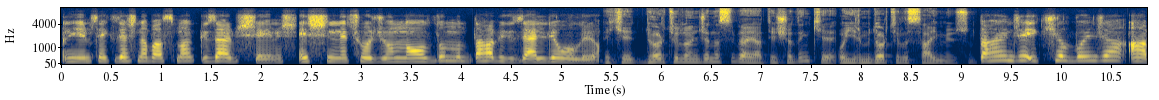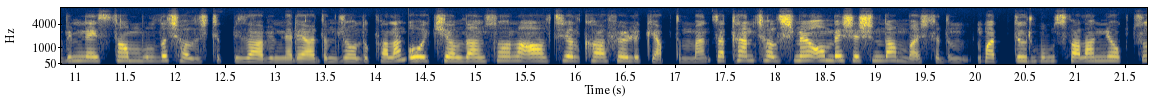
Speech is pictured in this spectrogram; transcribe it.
Hani 28 yaşına basmak güzel bir şeymiş. Eşinle, çocuğunla oldu mu daha bir güzelliği oluyor. Peki 4 yıl önce nasıl bir hayat yaşadın ki o 24 yılı saymıyorsun? Daha önce 2 yıl boyunca abimle İstanbul'da çalıştık. Biz abimlere yardımcı olduk falan. O 2 yıldan sonra 6 yıl kuaförlük yaptım ben. Zaten çalışmaya 15 yaşımdan başladım. Maddi durumumuz falan yoktu.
